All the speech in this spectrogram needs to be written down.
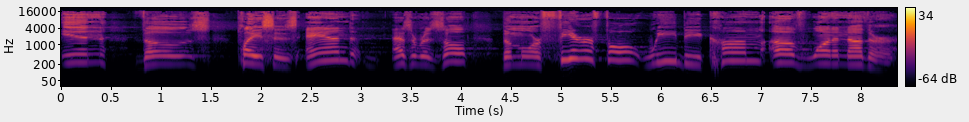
in those places. And as a result, the more fearful we become of one another,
